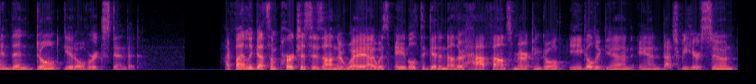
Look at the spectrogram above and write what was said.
and then don't get overextended. I finally got some purchases on their way. I was able to get another half ounce American Gold Eagle again, and that should be here soon.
